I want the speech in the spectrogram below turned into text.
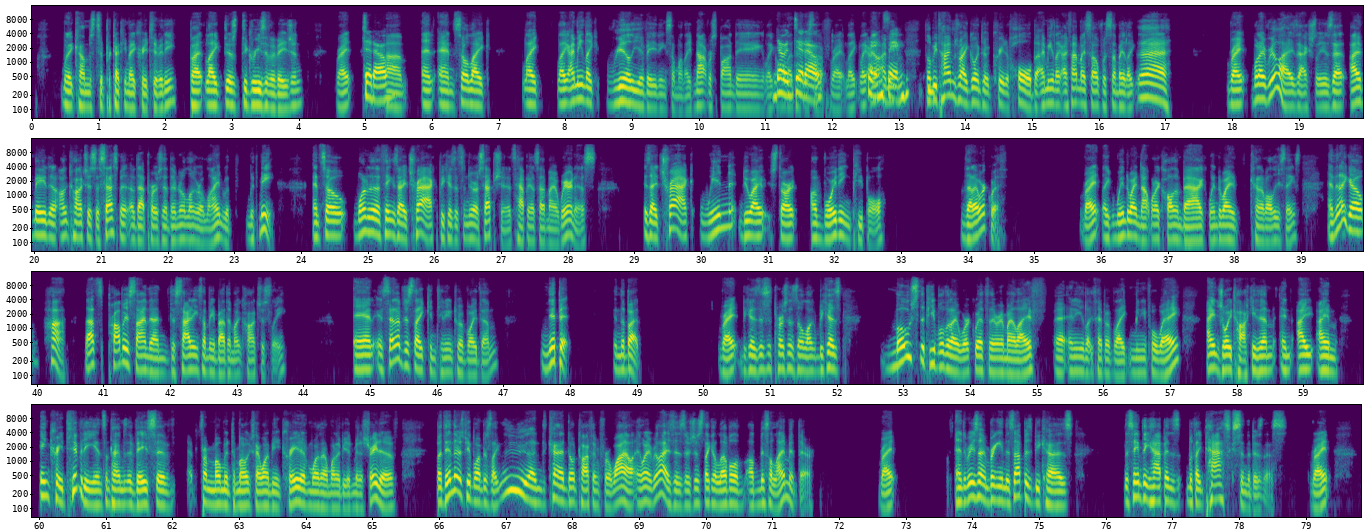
when it comes to protecting my creativity but like there's degrees of evasion right ditto um and and so like like like I mean like really evading someone, like not responding, like no, all that ditto. stuff, right? Like like same, I, I same. mean, there'll be times where I go into a creative hole, but I mean like I find myself with somebody like ah, right. What I realize actually is that I've made an unconscious assessment of that person that they're no longer aligned with with me, and so one of the things I track because it's a neuroception, it's happening outside my awareness, is I track when do I start avoiding people that I work with right? Like when do I not want to call them back? When do I kind of all these things? And then I go, huh, that's probably a sign that I'm deciding something about them unconsciously. And instead of just like continuing to avoid them, nip it in the bud. Right? Because this is person is no longer because most of the people that I work with that are in my life at any like type of like meaningful way, I enjoy talking to them and I I am in creativity and sometimes evasive from moment to moment because I want to be creative more than I want to be administrative. But then there's people I'm just like, and kind of don't talk to them for a while. And what I realize is there's just like a level of, of misalignment there. Right. And the reason I'm bringing this up is because the same thing happens with like tasks in the business. Right.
